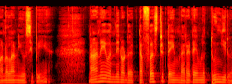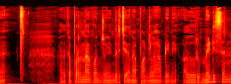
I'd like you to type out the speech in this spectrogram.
பண்ணலான்னு யோசிப்பீங்க. நானே வந்து என்னோடய டஃபஸ்ட்டு டைம் நிறைய டைமில் தூங்கிடுவேன் அதுக்கப்புறம் தான் கொஞ்சம் எந்திரிச்சு எதனா பண்ணலாம் அப்படின்னு. அது ஒரு மெடிசன்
